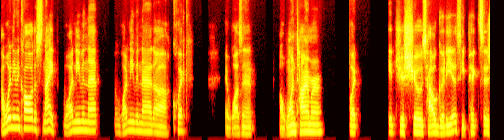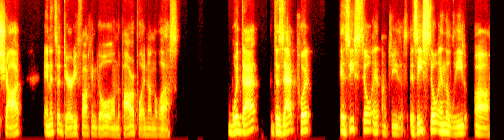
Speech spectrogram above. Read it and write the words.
I wouldn't even call it a snipe. wasn't even that wasn't even that uh quick. It wasn't a one-timer, but it just shows how good he is. He picks his shot and it's a dirty fucking goal on the power play nonetheless. Would that does that put is he still in oh Jesus, is he still in the lead uh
